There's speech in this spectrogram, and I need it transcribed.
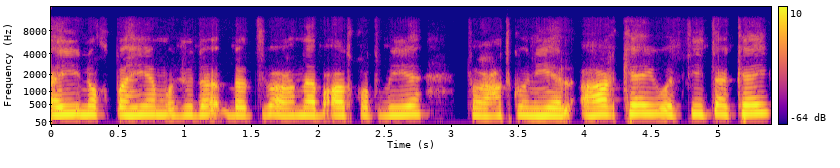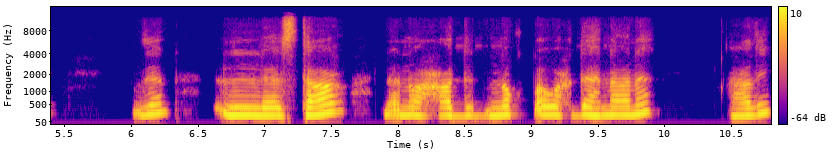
أي نقطة هي موجودة باعتبار أنها أبعاد قطبية فراح تكون هي ال r k وال theta k زين؟ ال star لأنه أحدد نقطة واحدة هنا هذه.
